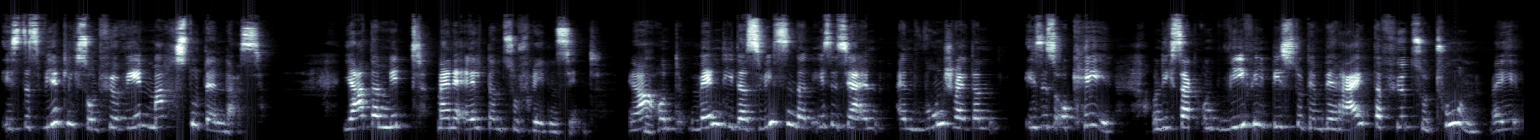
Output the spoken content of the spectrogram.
ist das wirklich so? Und für wen machst du denn das? Ja, damit meine Eltern zufrieden sind. Ja, mhm. und wenn die das wissen, dann ist es ja ein, ein Wunsch, weil dann ist es okay. Und ich sage, und wie viel bist du denn bereit dafür zu tun? Weil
